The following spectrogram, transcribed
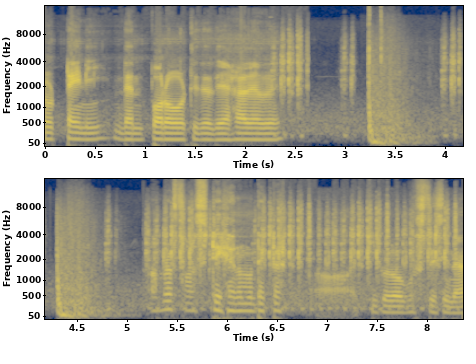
রোডটাই নিই দেন পরবর্তীতে দেখা যাবে। আমরা ফার্স্ট এখানের মধ্যে একটা কি করব বুঝতেছি না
